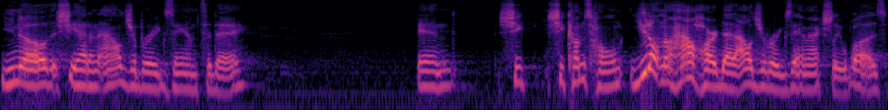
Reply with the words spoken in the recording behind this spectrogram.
you know that she had an algebra exam today. And she she comes home. You don't know how hard that algebra exam actually was,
